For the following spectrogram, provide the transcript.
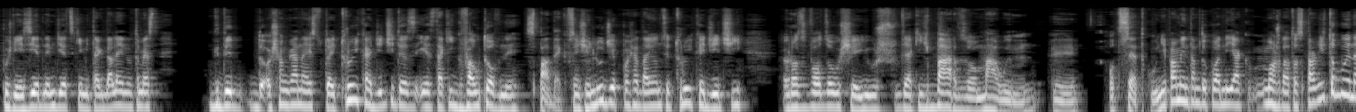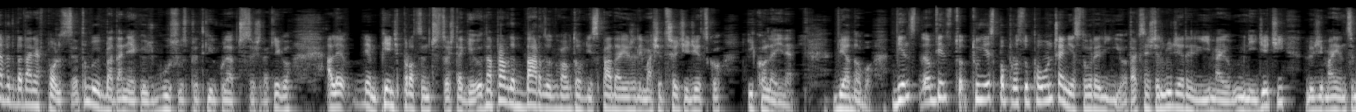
później z jednym dzieckiem i tak dalej, natomiast gdy osiągana jest tutaj trójka dzieci, to jest, jest taki gwałtowny spadek. W sensie ludzie posiadający trójkę dzieci rozwodzą się już w jakimś bardzo małym y, odsetku. Nie pamiętam dokładnie, jak można to sprawdzić. To były nawet badania w Polsce. To były badania jakiegoś GUS-u sprzed kilku lat, czy coś takiego, ale nie wiem, 5% czy coś takiego. Naprawdę bardzo gwałtownie spada, jeżeli ma się trzecie dziecko i kolejne. Wiadomo. Więc, no, więc to, tu jest po prostu połączenie z tą religią. Tak w sensie ludzie religii mają mniej dzieci, ludzie mający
